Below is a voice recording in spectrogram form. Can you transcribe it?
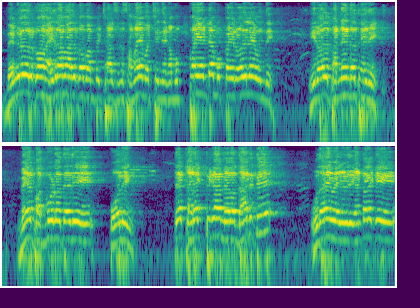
బెంగళూరుకో హైదరాబాద్కో పంపించాల్సిన సమయం వచ్చింది. ఇంకా ముప్పై అంటే ముప్పై రోజులే ఉంది. ఈరోజు పన్నెండో తేదీ. మే పదమూడో తేదీ పోలింగ్. అంటే కరెక్ట్గా నెల దాటితే ఉదయం ఎనిమిది గంటలకి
